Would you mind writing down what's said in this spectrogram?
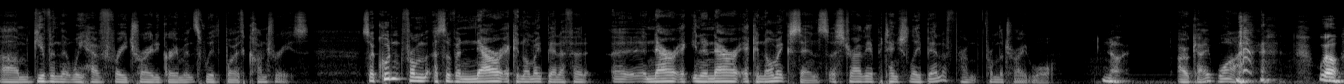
um, given that we have free trade agreements with both countries. So couldn't, from a sort of a narrow economic benefit, uh, a narrow in a narrow economic sense, Australia potentially benefit from, from the trade war? No. Okay, why? well,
